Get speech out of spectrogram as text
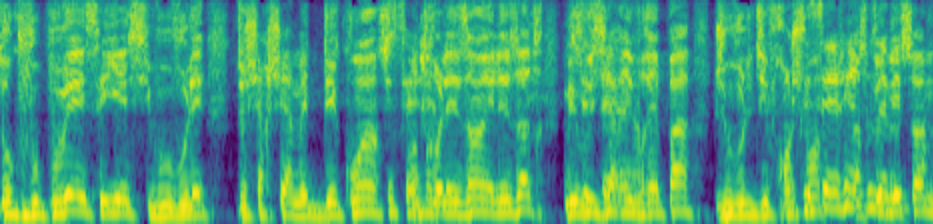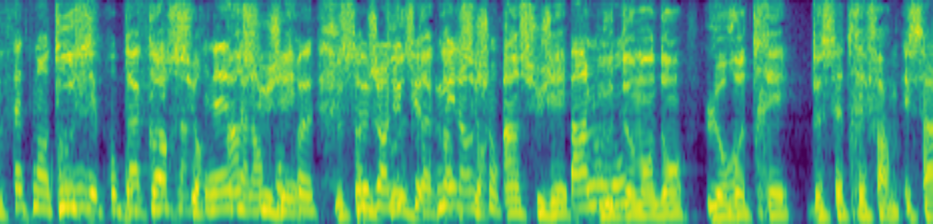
Donc vous pouvez essayer, si vous voulez, de chercher à mettre des coins entre les uns et les autres, mais vous n'y arriverez pas. Je vous le dis franchement, J'essaierai, parce que nous sommes tous d'accord sur un sujet. Nous sommes tous d'accord sur un sujet. Nous demandons le retrait de cette réforme. Et ça,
